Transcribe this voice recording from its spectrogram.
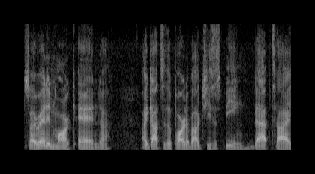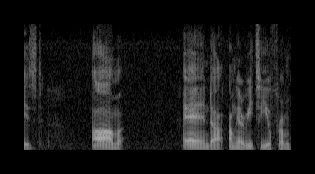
So I read in Mark, and uh, I got to the part about Jesus being baptized. Um, and uh, I'm going to read to you from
